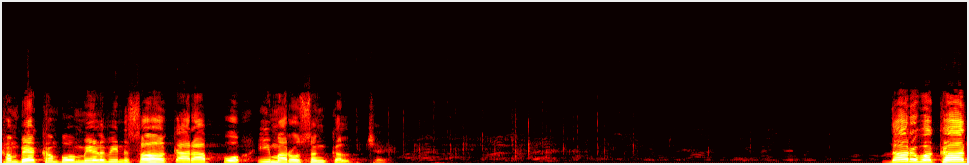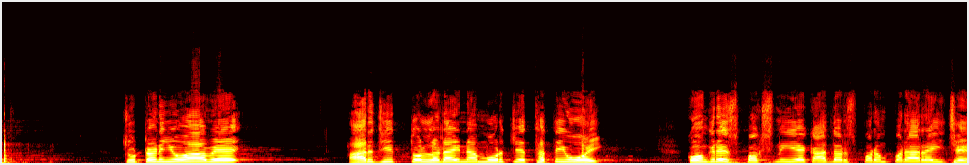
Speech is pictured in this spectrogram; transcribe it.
ખંભે ખંભો મેળવીને સહકાર આપવો એ મારો સંકલ્પ છે. દર વખત ચૂંટણીઓ આવે, હાર જીત તો લડાઈના મોરચે થતી હોય. કોંગ્રેસ પક્ષની એક આદર્શ પરંપરા રહી છે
